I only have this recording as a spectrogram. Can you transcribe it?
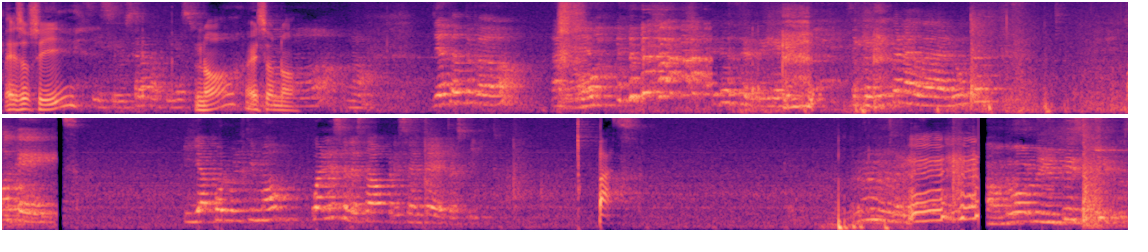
¿Eso sí? Sí, sí usa la pastilla azul. ¿No? Eso no. No. ¿Ya te ha tocado? Ah, no. Pero se ríe. Si quieres con la Guadalupe. Ok. Y ya por último, ¿cuál es el estado presente de tu espíritu? Paz. ¿A dónde va a dormir el piso, chicos?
